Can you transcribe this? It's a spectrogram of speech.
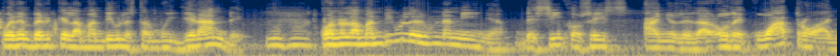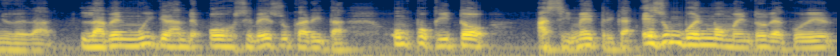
pueden ver que la mandíbula está muy grande. Cuando la mandíbula de una niña de 5 o 6 años de edad o de 4 años de edad la ven muy grande o se ve su carita un poquito asimétrica, es un buen momento de acudir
